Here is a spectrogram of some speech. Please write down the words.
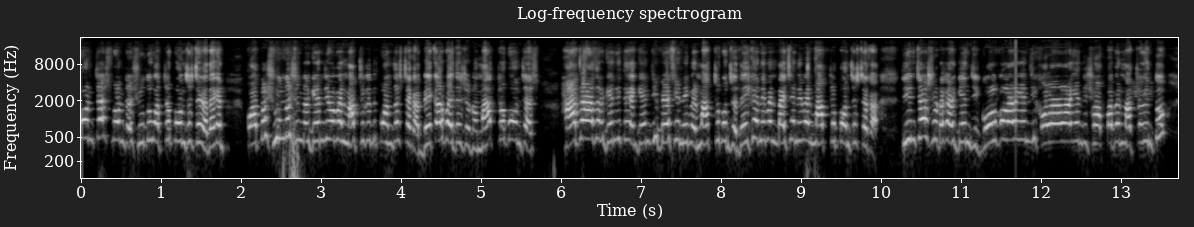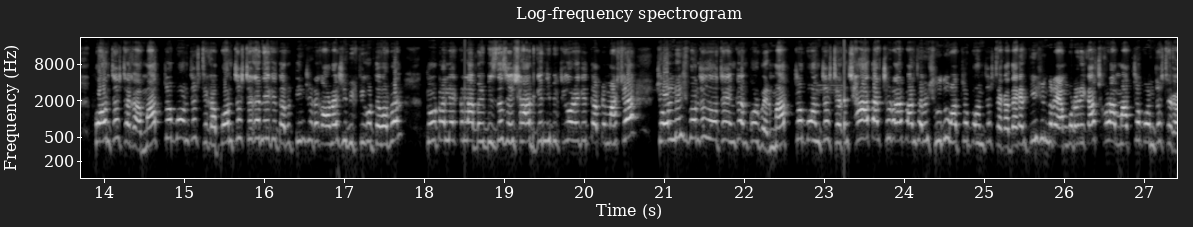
পঞ্চাশ পঞ্চাশ, শুধুমাত্র পঞ্চাশ টাকা। দেখেন কত সুন্দর সুন্দর গেঞ্জি পাবেন, মাত্র কিন্তু পঞ্চাশ টাকা। বেকার ভাইদের জন্য মাত্র পঞ্চাশ। হাজার হাজার গেঞ্জি থেকে গেঞ্জি বেছে নেবেন, মাত্র পঞ্চাশ। দেখে নেবেন, বেছে নেবেন, মাত্র পঞ্চাশ টাকা। তিন চারশো টাকার গেঞ্জি, গোল কলার গেঞ্জি কলার গেঞ্জি সব পাবেন মাত্র কিন্তু পঞ্চাশ টাকা, মাত্র পঞ্চাশ টাকা পঞ্চাশ টাকা নিয়ে কিন্তু আপনি তিনশো টাকা অনায়াসে বিক্রি করতে পারবেন। টোটালি একটা লাভের বিজনেস এই ষাট গেঞ্জি বিক্রি করে কিন্তু আপনি মাসে চল্লিশ, পঞ্চাশ হাজার টাকা ইনকাম করবেন। মাত্র পঞ্চাশ টাকা, সাত, আটশো টাকার পাঞ্জাবি শুধুমাত্র পঞ্চাশ টাকা। দেখেন কি সুন্দর এম্বয়ডারি কাজ করা, মাত্র পঞ্চাশ টাকা,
